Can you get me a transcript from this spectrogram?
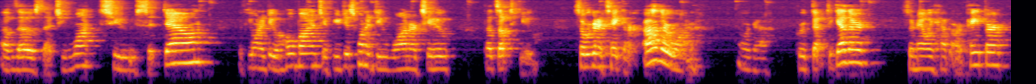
of those that you want to sit down. If you want to do a whole bunch, if you just want to do one or two, that's up to you. So we're going to take our other one and we're going to group that together. So now we have our paper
